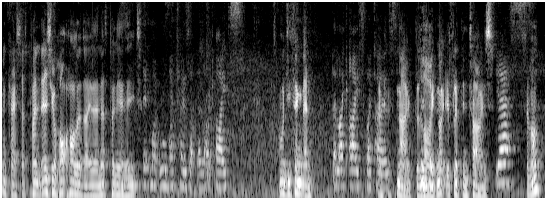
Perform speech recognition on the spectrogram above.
Okay, so that's plenty. There's your hot holiday then. That's plenty of heat. It might warm my toes up. They're like ice. What do you think then? They're like ice, my toes. No, the light, not your flipping toes. Yes. Come on.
